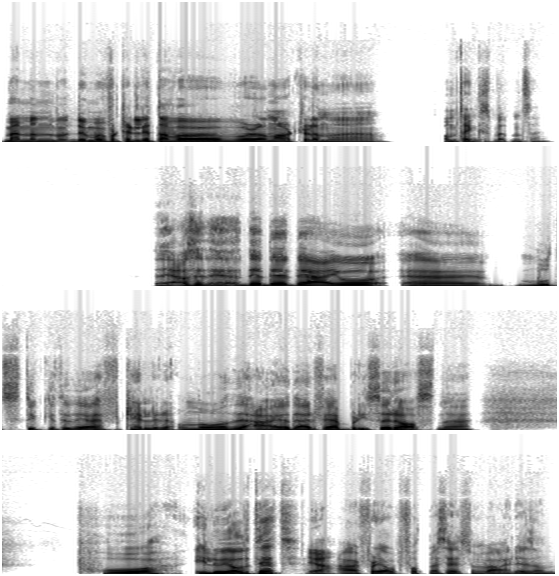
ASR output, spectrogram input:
Men, men du må jo fortelle litt, da. Hva, hvordan arter denne omtenksomheten seg? Altså, det, det, det, er jo eh, Motstykket til det jeg forteller om nå, det er jo derfor jeg blir så rasende på illojalitet. Ja. Er fordi jeg oppfatter meg selv som å være sånn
